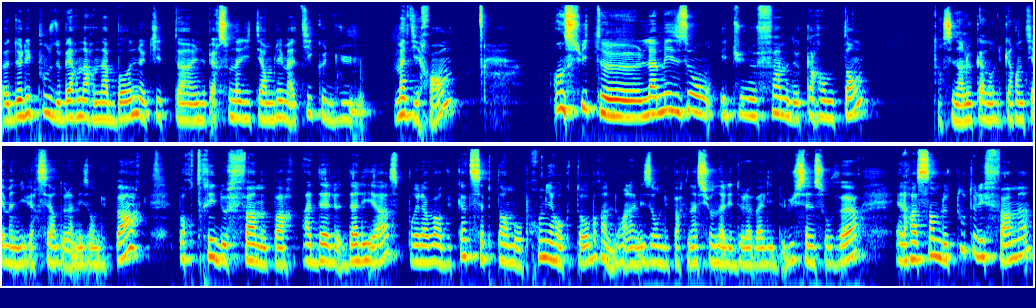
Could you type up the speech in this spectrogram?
euh, de l'épouse de Bernard Nabonne, qui est une personnalité emblématique du Madiran. Ensuite, euh, la maison est une femme de 40 ans c'est dans le cadre du 40e anniversaire de la Maison du Parc. Portrait de femme par Adèle Daléas. Vous pourrez l'avoir du 4 septembre au 1er octobre dans la Maison du Parc national et de la vallée de Lucin-Sauveur. Elle rassemble toutes les femmes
